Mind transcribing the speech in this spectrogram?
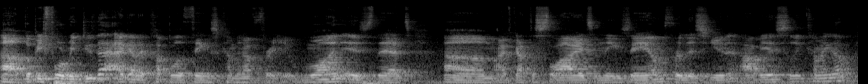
Uh, but before we do that, I got a couple of things coming up for you. One is that um, I've got the slides and the exam for this unit, obviously, coming up.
